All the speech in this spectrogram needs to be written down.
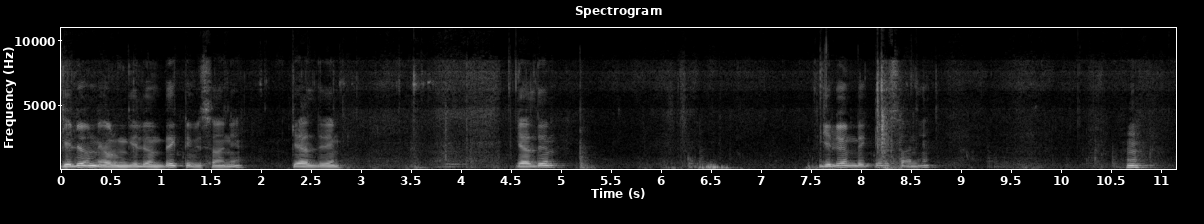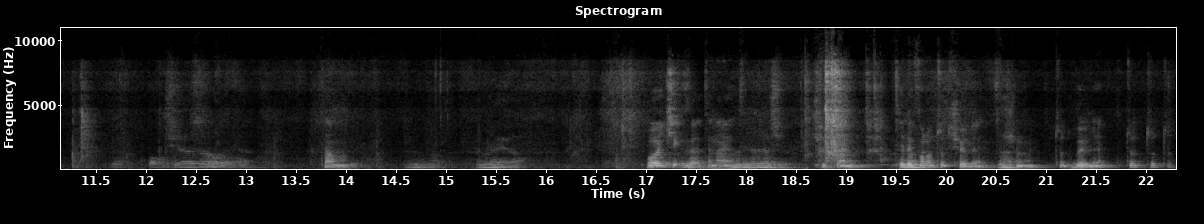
Geliyorum yavrum, geliyorum. Bekle bir saniye. Geldim. Geldim. Geliyorum, bekle bir saniye. Hı? Şey. Tamam. Bu? Bu açık zaten hayatım. Şu sen telefonu tut şöyle. Şunu. Tut böyle. Tut tut tut.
